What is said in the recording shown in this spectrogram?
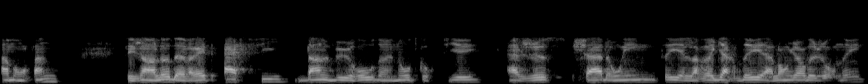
à mon sens. Ces gens-là devraient être assis dans le bureau d'un autre courtier à juste shadowing, tu sais, le regarder à longueur de journée,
